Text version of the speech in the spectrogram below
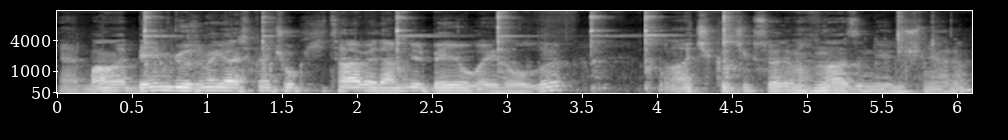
Yani bana benim gözüme gerçekten çok hitap eden bir Beyblade oldu. Bunu açık açık söylemem lazım diye düşünüyorum.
